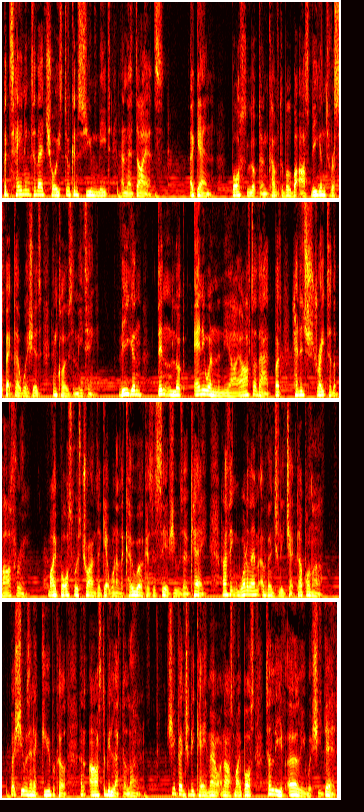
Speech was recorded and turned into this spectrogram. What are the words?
pertaining to their choice to consume meat and their diets. Again, boss looked uncomfortable but asked Vegan to respect their wishes and close the meeting. Vegan didn't look anyone in the eye after that, but headed straight to the bathroom. My boss was trying to get one of the co workers to see if she was okay, and I think one of them eventually checked up on her. But she was in a cubicle and asked to be left alone. She eventually came out and asked my boss to leave early, which she did.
